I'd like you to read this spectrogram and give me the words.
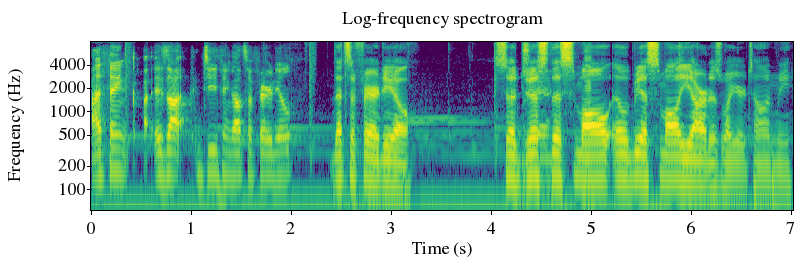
I think, is that, do you think that's a fair deal? That's a fair deal. So just Okay. this small, it'll be a small yard, is what you're telling me.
